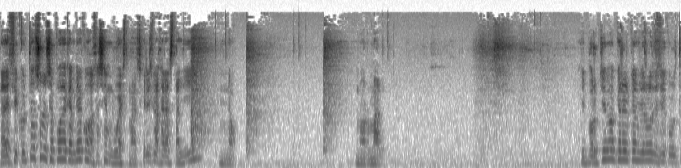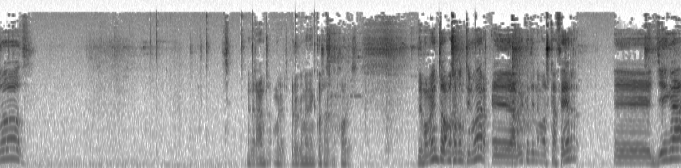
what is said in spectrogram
La dificultad solo se puede cambiar cuando estás en Westmatch. ¿Queréis bajar hasta allí? No. Normal. ¿Y por qué va a querer cambiar la dificultad? Me darán... Hombre, espero que me den cosas mejores. De momento, vamos a continuar. Eh, a ver qué tenemos que hacer. Eh, llega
